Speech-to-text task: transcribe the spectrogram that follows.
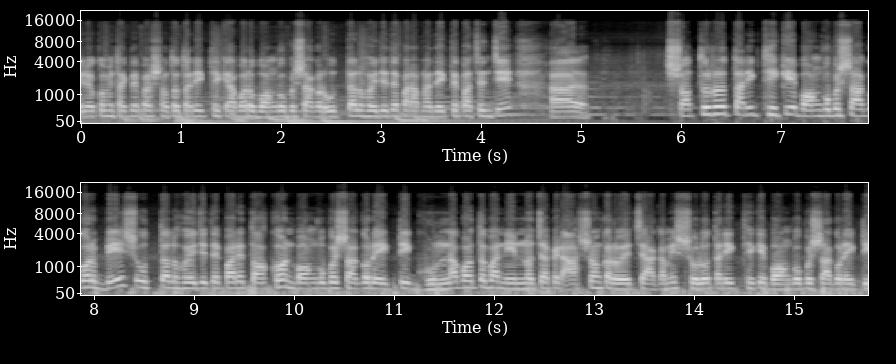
এরকমই থাকতে পারে। সতেরো তারিখ থেকে আবারও বঙ্গোপসাগর উত্তাল হয়ে যেতে পারে। আপনারা দেখতে পাচ্ছেন যে সতেরো তারিখ থেকে বঙ্গোপসাগর বেশ উত্তাল হয়ে যেতে পারে। তখন বঙ্গোপসাগরে একটি ঘূর্ণাবর্ত বা নিম্নচাপের আশঙ্কা রয়েছে। আগামী ষোলো তারিখ থেকে বঙ্গোপসাগরে একটি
